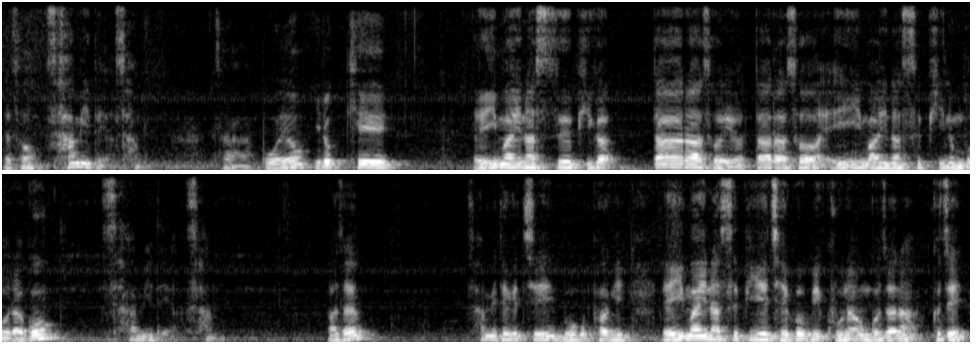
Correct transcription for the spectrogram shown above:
그래서 3이 돼요. 3. 자, 뭐예요? 이렇게 A-B가 따라서예요. 따라서 A-B는 뭐라고? 3이 돼요. 3. 맞아요? 3이 되겠지. 뭐 곱하기 A-B의 제곱이 9 나온 거잖아. 그지?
